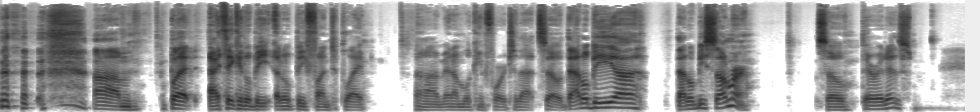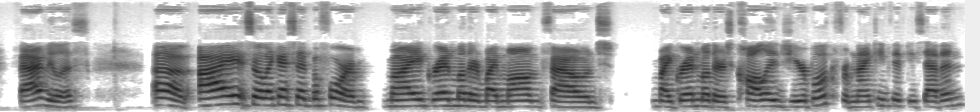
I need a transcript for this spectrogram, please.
Um but i think it'll be it'll be fun to play um and i'm looking forward to that. So that'll be uh that'll be summer. So there it is. Fabulous. Um, I so like I said before, my grandmother and my mom found my grandmother's college yearbook from 1957.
